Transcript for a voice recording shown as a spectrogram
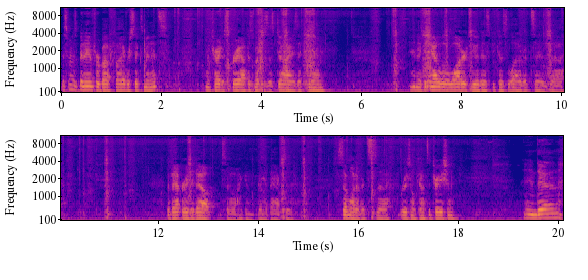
this one's been in for about five or six minutes. I'm gonna try to spray off as much of this dye as I can. And I can add a little water to this because a lot of it says uh, evaporated out. So I can bring it back to somewhat of its uh, original concentration. And then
